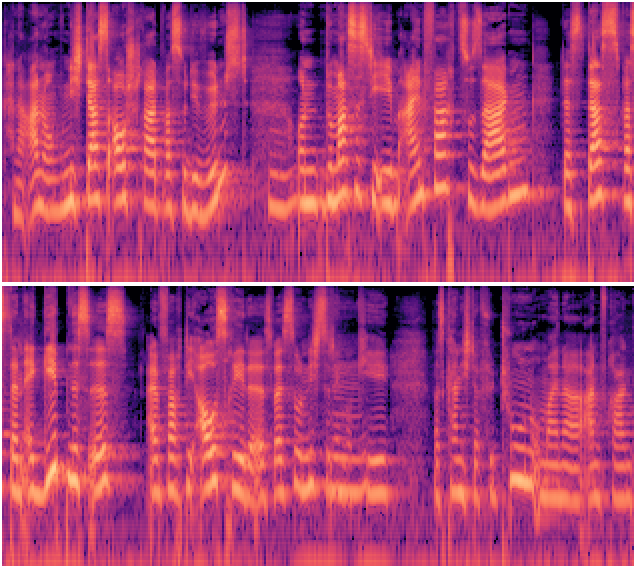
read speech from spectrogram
keine Ahnung, nicht das ausstrahlt, was du dir wünschst. Mhm. Und du machst es dir eben einfach zu sagen, dass das, was dein Ergebnis ist, einfach die Ausrede ist, weißt du, und nicht zu denken, mhm. okay, was kann ich dafür tun, um meine Anfragen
